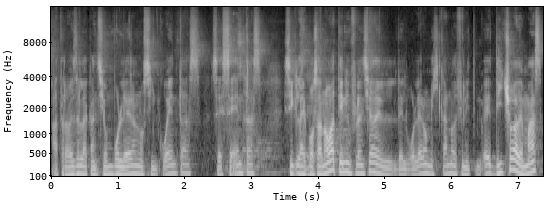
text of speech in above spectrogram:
a través de la canción bolera en los 50s, 60s Sí, la bossa nova tiene influencia del, bolero mexicano, definitivamente. Eh, dicho además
